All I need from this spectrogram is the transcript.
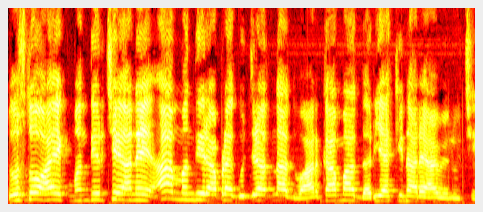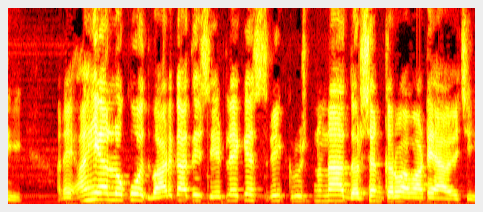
દોસ્તો, આ એક મંદિર છે અને આ મંદિર આપણા ગુજરાતના દ્વારકામાં દરિયા કિનારે આવેલું છે. અને અહીંયા લોકો દ્વારકાધીશ એટલે કે શ્રી કૃષ્ણના દર્શન કરવા માટે આવે છે.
